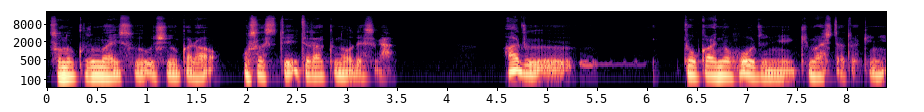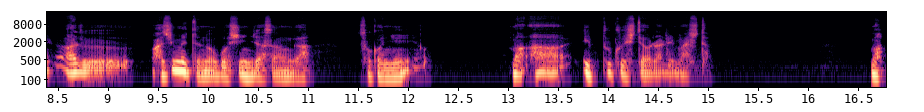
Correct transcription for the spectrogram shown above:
その車椅子を後ろからさせていただくのですがある教会のホールに来ました時にある初めてのご信者さんがそこにまあ一服しておられました。まあ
